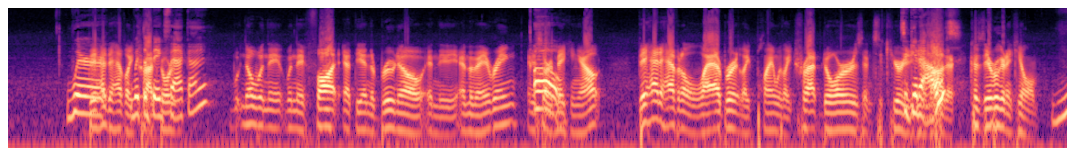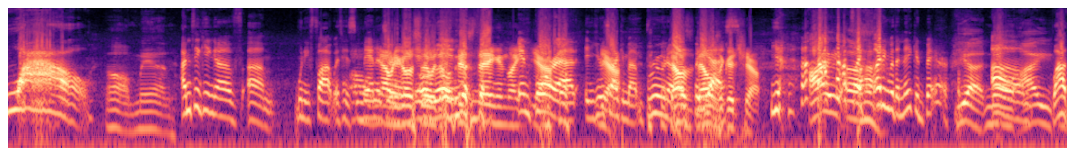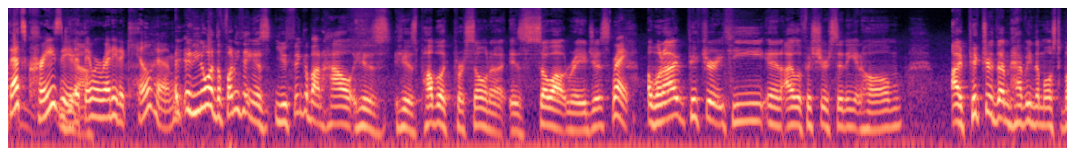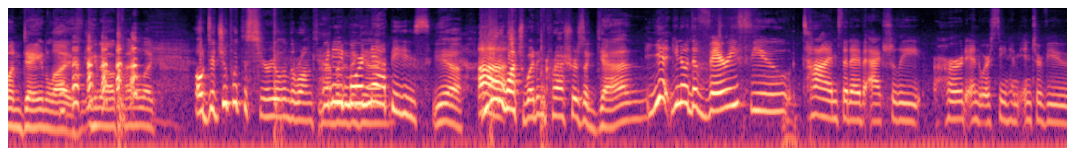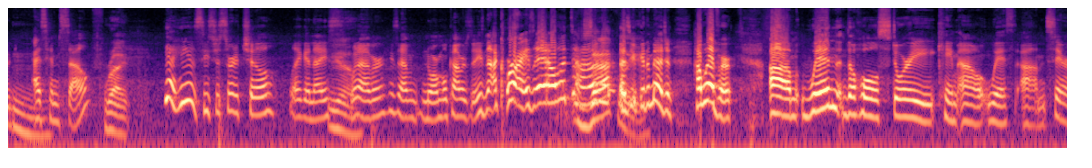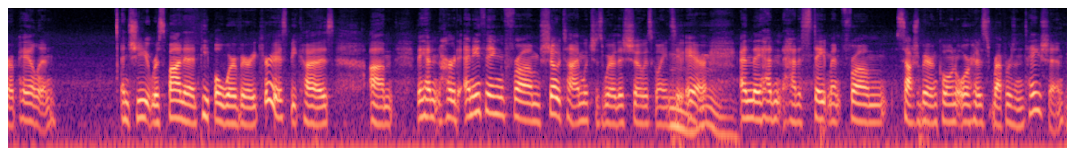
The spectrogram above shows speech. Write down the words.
Where they had to have, like, with the big trapdoors. fat guy. No, when they when they fought at the end of Bruno in the MMA ring and they started Oh. making out, they had to have an elaborate like plan with like trap doors and security to get out? because they were gonna kill him. Wow. Oh man. I'm thinking of um, when he fought with his manager Oh, yeah, when he goes in, with in, the fist thing and like in yeah. Borat, and you're Yeah. talking about Bruno. That was but that was a good show. Yeah, I. like Uh, fighting with a naked bear. yeah. No. Um, I. wow, that's crazy Yeah. that they were ready to kill him. And you know what? The funny thing is, you think about how his his public persona is so outrageous. Right. When I picture he and Isla Fisher sitting at home, I picture them having the most mundane life. You know, kind of like, oh, did you put the cereal in the wrong cabinet? We need more again?" nappies. Yeah. You want to watch Wedding Crashers again? Yeah, you know the very few times that I've actually heard and or seen him interviewed Hmm. as himself. Right. Yeah, he is. He's just sort of chill, like a nice Yeah. whatever. He's having normal conversation. He's not crazy all the time, as you can imagine. However, um, when the whole story came out with um, Sarah Palin, and she responded, people were very curious because um, they hadn't heard anything from Showtime, which is where this show is going to air, and they hadn't had a statement from Sacha Baron Cohen or his representation,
